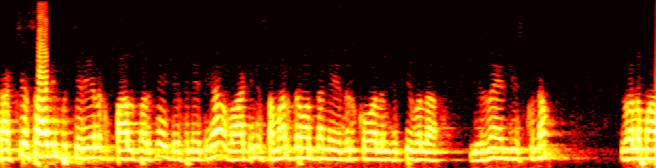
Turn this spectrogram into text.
కక్ష సాధింపు చర్యలకు పాల్పడితే డెఫినెట్గా వాటిని సమర్థవంతంగా ఎదుర్కోవాలని చెప్పి ఇవాళ నిర్ణయం తీసుకున్నాం. ఇవాళ మా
